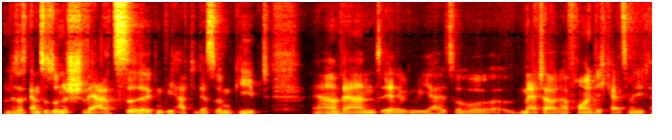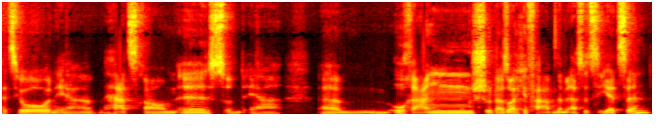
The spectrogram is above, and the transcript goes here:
und dass das Ganze so eine Schwärze irgendwie hat, die das umgibt. Ja, während irgendwie halt so Matter- oder Freundlichkeitsmeditation eher Herzraum ist und eher ähm, orange oder solche Farben damit assoziiert sind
